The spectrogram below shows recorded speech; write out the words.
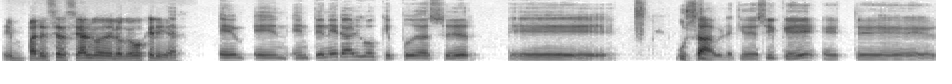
En parecerse algo de lo que vos querías. En, en, tener algo que pueda ser eh, usable. Quiere decir que este,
